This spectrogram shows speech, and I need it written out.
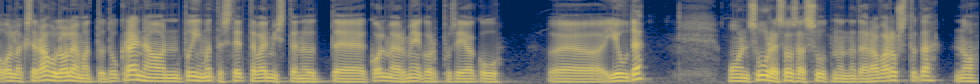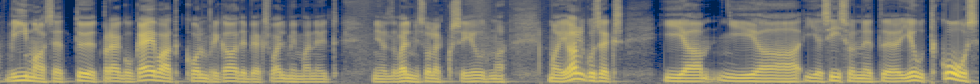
ollakse rahulolematud, Ukraina on põhimõtteliselt ette valmistanud kolme armeekorpuse jagu jõude, on suures osas suutnud nad ära varustada, noh, viimased tööd praegu käivad, kolm brigaadi peaks valmima nüüd nii-öelda valmisolekusse jõudma mai alguseks ja, ja, ja siis on need jõud koos,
